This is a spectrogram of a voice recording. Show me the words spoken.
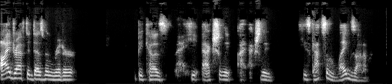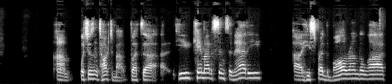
I drafted Desmond Ridder because he actually, I actually, he's got some legs on him, um, which isn't talked about. But uh, he came out of Cincinnati. Uh, he spread the ball around a lot,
